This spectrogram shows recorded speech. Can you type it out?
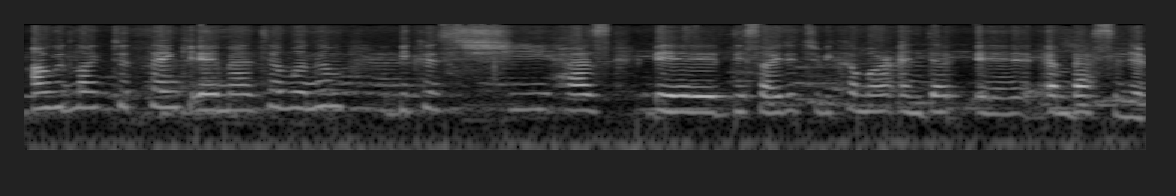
I would like to thank uh, Meltem Hanım because she has uh, decided to become our uh, ambassador.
